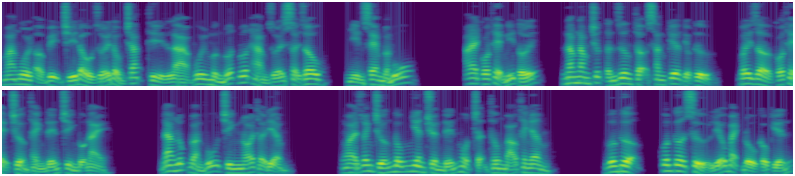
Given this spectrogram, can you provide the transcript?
mà ngồi ở vị trí đầu dưới đồng chắc thì là vui mừng nuốt nuốt hàm dưới sợi dâu, nhìn xem đoàn vũ. Ai có thể nghĩ tới, năm năm trước tấn dương thợ săn kia tiểu tử, bây giờ có thể trưởng thành đến trình độ này. Đang lúc đoàn vũ chính nói thời điểm, ngoài doanh trướng đông nhiên truyền đến một trận thông báo thanh âm. Vương thượng, quân cơ sử liễu bạch đổ cầu kiến.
